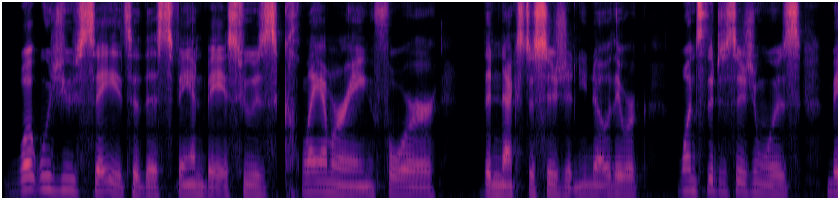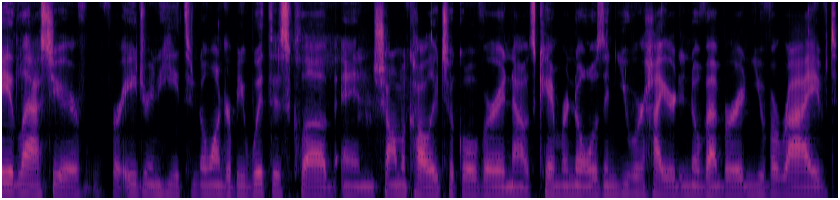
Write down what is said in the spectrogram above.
What would you say to this fan base who's clamoring for the next decision? You know, they were once the decision was made last year for Adrian Heath to no longer be with this club and Sean McAuley took over and now it's Cameron Knowles and you were hired in November and you've arrived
